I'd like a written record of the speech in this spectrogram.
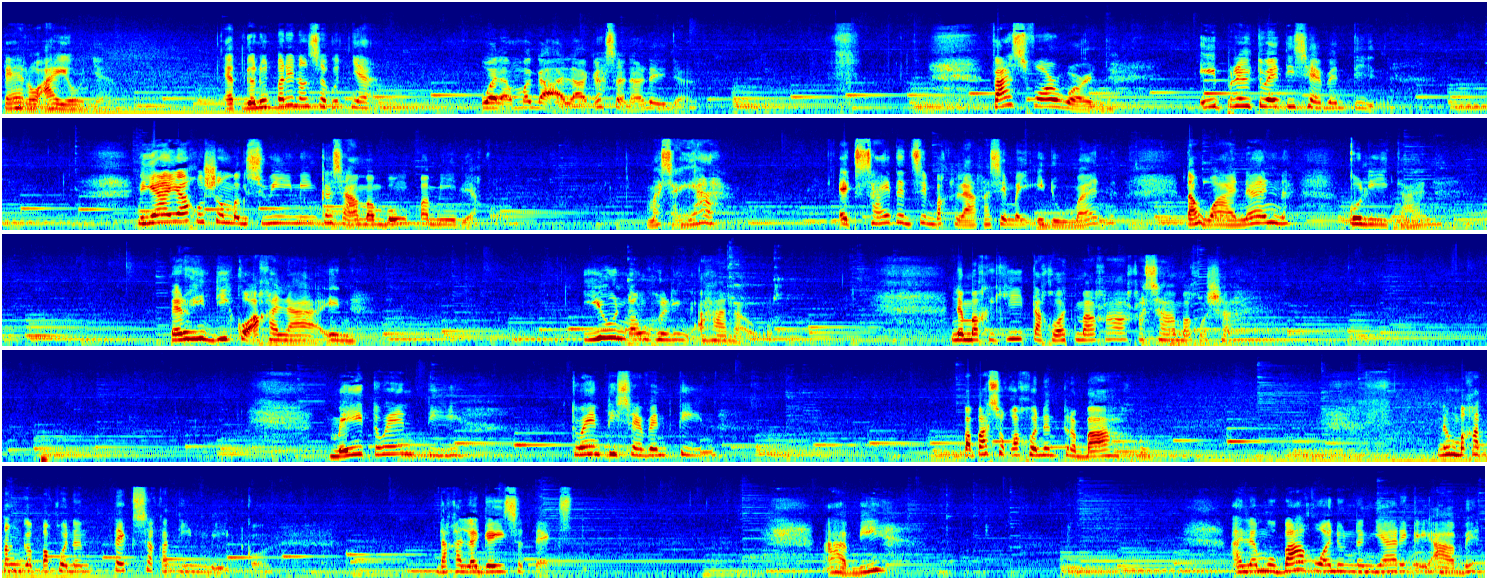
Pero ayaw niya. At ganun pa rin ang sagot niya. Walang mag-aalaga sa nanay niya. Fast forward, April 2017. Niyaya ko siyang mag-swimming kasama ang buong pamilya ko. Masaya. Excited si bakla kasi may inuman, tawanan, kulitan. Pero hindi ko akalain. Yun ang huling araw na makikita ko at makakasama ko siya. May 20, 2017, papasok ako ng trabaho. Nang makatanggap ako ng text sa ka-teammate ko, nakalagay sa text, Abi, alam mo ba kung anong nangyari kay Abet?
